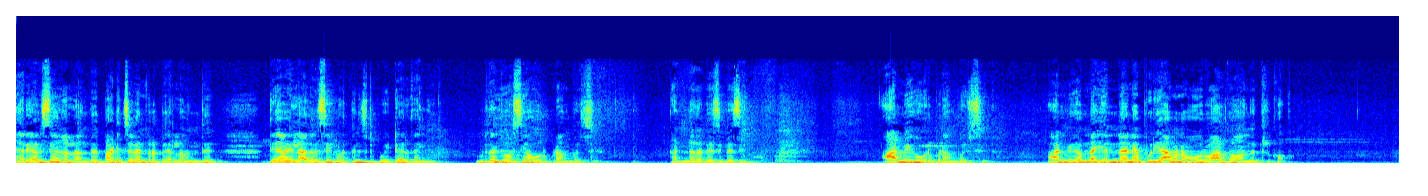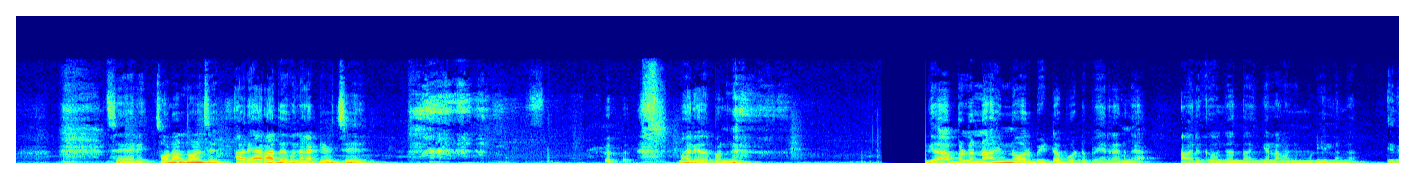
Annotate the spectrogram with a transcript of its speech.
நிறைய விஷயங்கள்ல வந்து படித்தவன்ற பேரில் வந்து தேவையில்லாத விஷயங்களை திணிச்சிட்டு போயிட்டே இருக்காங்க. இப்படி தான் ஜோசியம் உருப்படாமல் போச்சு. கண்டதாக பேசி பேசி. ஆன்மீகம் உருப்படாமல் போச்சு. ஆன்மீகம்னா என்னன்னே புரியாமல் நம்ம ஒரு வாழ்க்கை வந்துட்டுருக்கோம் சரி சொல்லணும்னு தோணுச்சு. அவர் யாராவது கொஞ்சம் கட்டி வச்சு மரியாதை பண்ணுங்க. கேப்பில் நான் இன்னொரு பிட்டை போட்டு போயிடுறேனுங்க. அவருக்கு கொஞ்சம் இந்த இங்கெல்லாம் கொஞ்சம் முடியலங்க. இது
